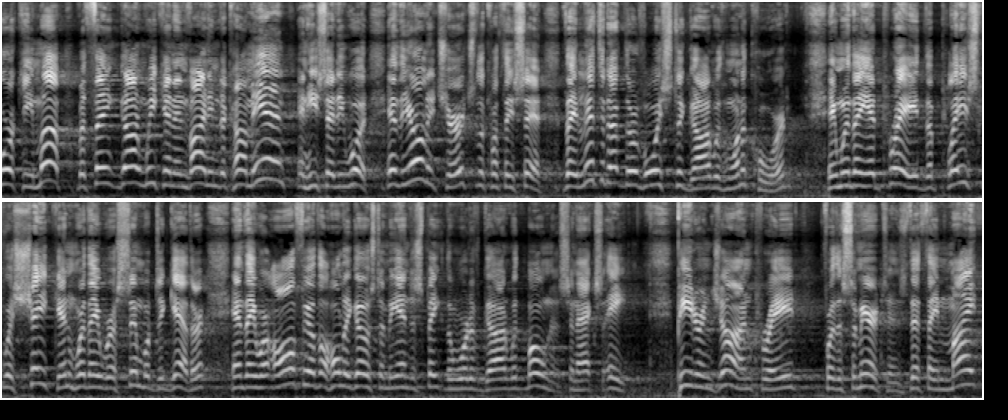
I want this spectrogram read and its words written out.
work him up, but thank God we can invite him to come in, and he said he would. In the early church, look what they said. They lifted up their voice to God with one accord, and when they had prayed, the place was shaken where they were assembled together, and they were all filled with the Holy Ghost and began to speak the word of God with boldness in Acts 8. Peter and John prayed for the Samaritans that they might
